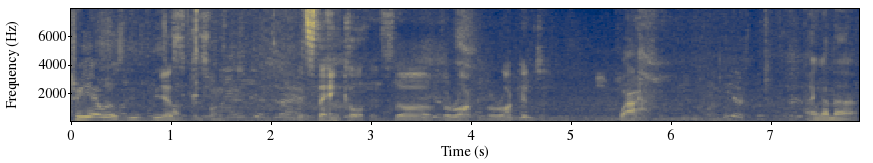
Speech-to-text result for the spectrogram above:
three euros. This, this Yes, one. this one. It's the Heinkel. It's the the, rock, the rocket. Wow. I'm gonna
